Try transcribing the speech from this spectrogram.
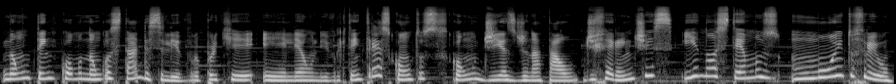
não tem como não gostar desse livro, porque ele é um livro que tem três contos com dias de Natal diferentes e nós temos muito frio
